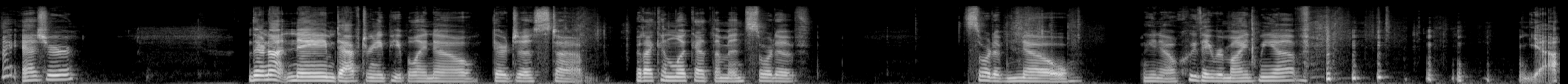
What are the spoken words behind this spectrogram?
Hi, Azure. They're not named after any people I know. They're just, uh, but I can look at them and sort of, sort of know you know, who they remind me of. yeah.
